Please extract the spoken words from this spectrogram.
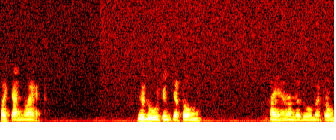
พระจันทร์ไว้ฤดูจึงจะตรง ถ้าอย่างนั้นฤดูไม่ตรง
